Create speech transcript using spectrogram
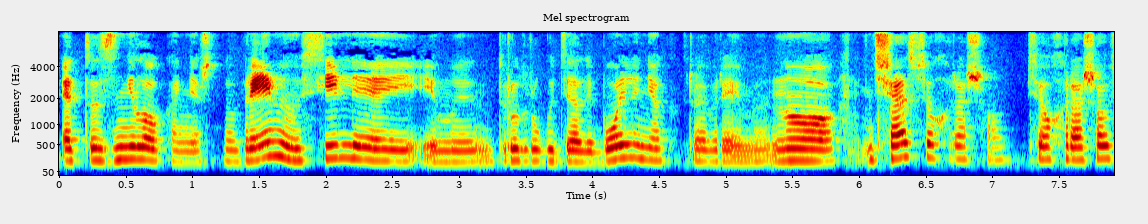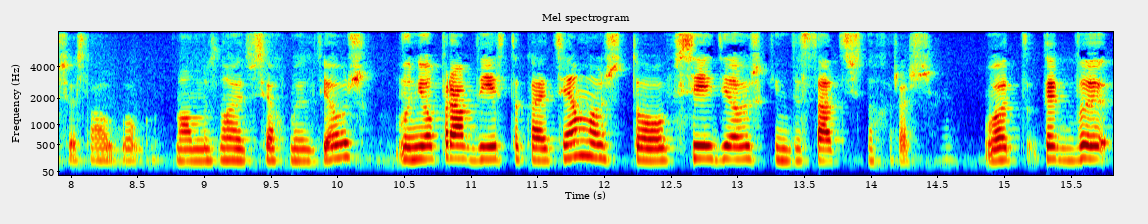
это заняло, конечно, время, усилия, и мы друг другу делали больно некоторое время. Но сейчас все хорошо. Все хорошо, все слава богу. Мама знает всех моих девушек. У нее, правда, есть такая тема, что все девушки недостаточно хороши. Вот как бы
